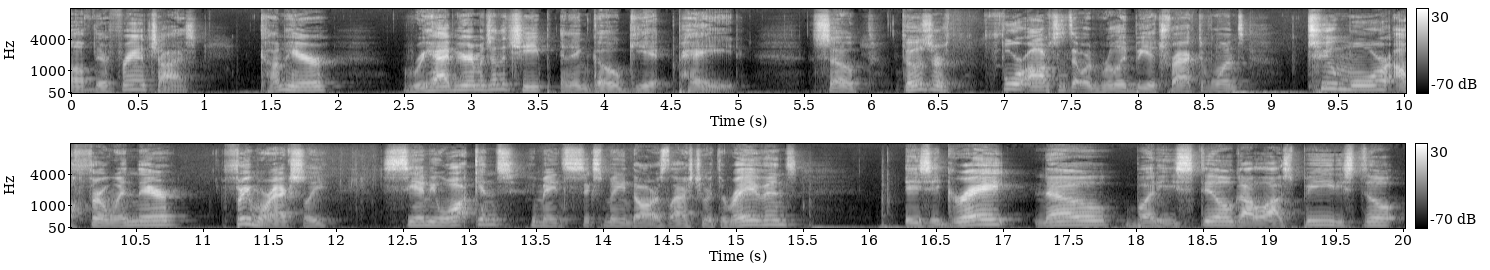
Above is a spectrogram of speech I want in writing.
of their franchise. Come here, rehab your image on the cheap, and then go get paid. So those are four options that would really be attractive ones. Two more I'll throw in there. Three more actually. Sammy Watkins, who made $6 million last year with the Ravens. Is he great? No, but he's still got a lot of speed. He's still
